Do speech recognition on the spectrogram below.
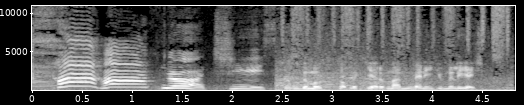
Ha ha! Oh, jeez. This is the most public yet of my many humiliations.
